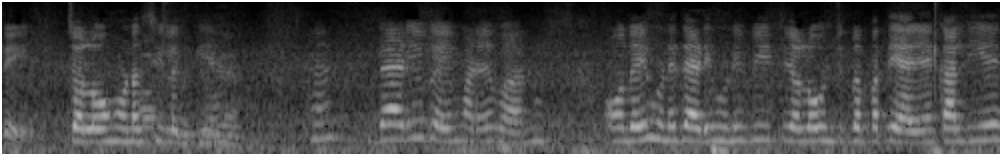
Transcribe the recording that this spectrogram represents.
ਤੇ ਚਲੋ ਹੁਣ ਅਸੀਂ ਲੱਗੇ ਆ। ਹੈ? ਡੈਡੀ ਗਏ ਮਾੜੇ ਬਾਹਰ ਨੂੰ। ਆਉਂਦੇ ਹੀ ਹੁਣੇ ਡੈਡੀ ਹੁਣੀ ਵੀ ਚਲੋ ਉਂਝ ਤਾਂ ਆਪਾਂ ਤਿਆਰੀਆਂ ਕਰ ਲਈਏ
